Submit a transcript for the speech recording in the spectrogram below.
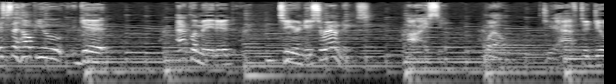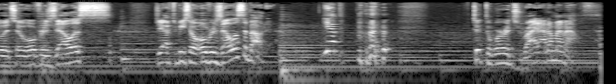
It's to help you get acclimated to your new surroundings. Ah, I see. Well, do you have to do it so overzealous? Do you have to be so overzealous about it? Yep. Took the words right out of my mouth.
